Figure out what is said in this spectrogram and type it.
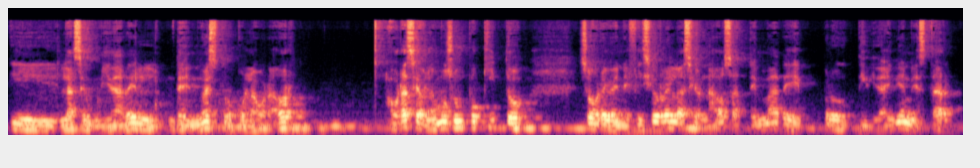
y la seguridad de nuestro colaborador. Ahora si hablamos un poquito sobre beneficios relacionados a tema de productividad y bienestar,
